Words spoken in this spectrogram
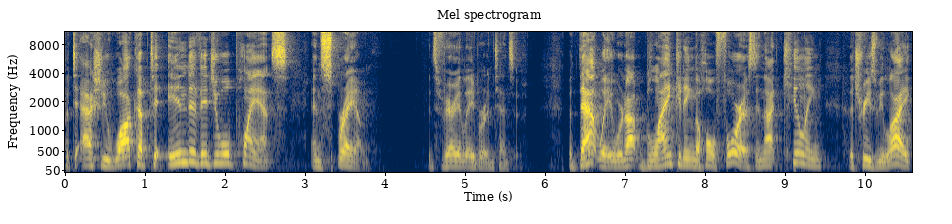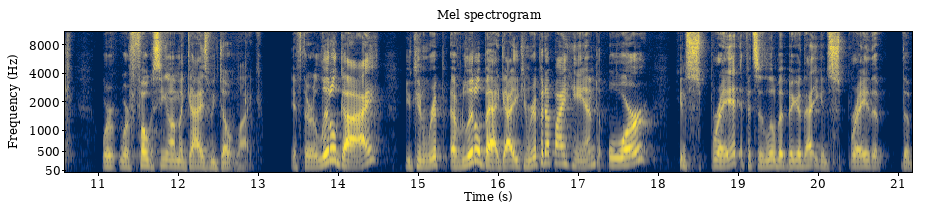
but to actually walk up to individual plants and spray them. It's very labor intensive. But that way, we're not blanketing the whole forest and not killing the trees we like. We're, we're focusing on the guys we don't like. If they're a little guy, you can rip a little bad guy, you can rip it up by hand, or you can spray it. If it's a little bit bigger than that, you can spray the, the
